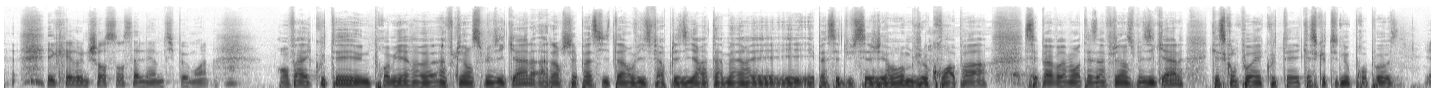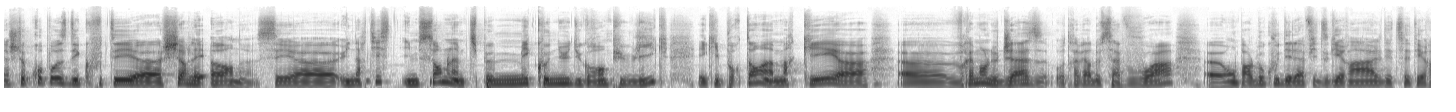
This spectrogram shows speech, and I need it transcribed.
écrire une chanson ça l'est un petit peu moins. On va écouter une première euh, influence musicale. Alors, je sais pas si tu as envie de faire plaisir à ta mère et, passer du C. Jérôme. Je crois pas. C'est pas vraiment tes influences musicales. Qu'est-ce qu'on pourrait écouter? Qu'est-ce que tu nous proposes? Eh je te propose d'écouter euh, Shirley Horn. C'est euh, une artiste, il me semble, un petit peu méconnue du grand public et qui pourtant a marqué vraiment le jazz au travers de sa voix. on parle beaucoup d'Ella Fitzgerald, etc.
